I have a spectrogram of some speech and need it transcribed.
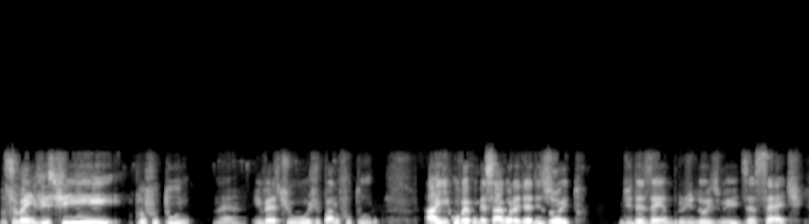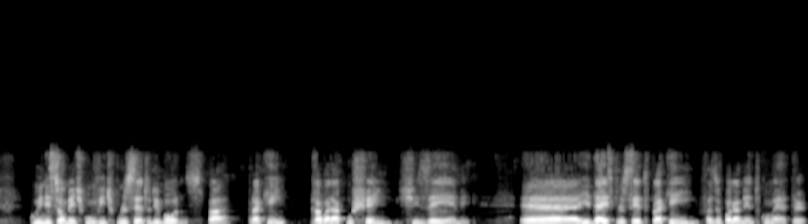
Você vai investir para o futuro né? Investe hoje para o futuro. A ICO vai começar agora dia 18 de dezembro de 2017, com, inicialmente com 20% de bônus, tá? Para quem trabalhar com Shen, XEM, é, e 10% para quem fazer o pagamento com Ether.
